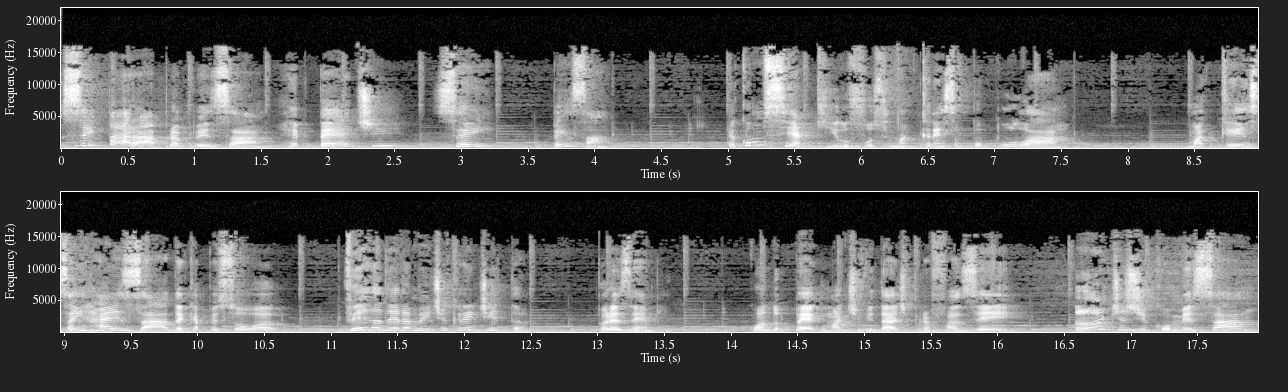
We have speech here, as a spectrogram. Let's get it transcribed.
sem parar para pensar. Repete sem pensar. É como se aquilo fosse uma crença popular, uma crença enraizada que a pessoa verdadeiramente acredita. Por exemplo, quando pega uma atividade para fazer, antes de começar,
